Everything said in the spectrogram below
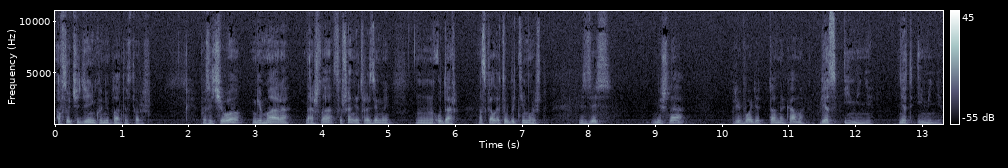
а в случае денег он не платный сторож. После чего Гемара нашла совершенно неотразимый удар. Она сказала, этого быть не может. Здесь Мишна приводит Танакама без имени, нет имени.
